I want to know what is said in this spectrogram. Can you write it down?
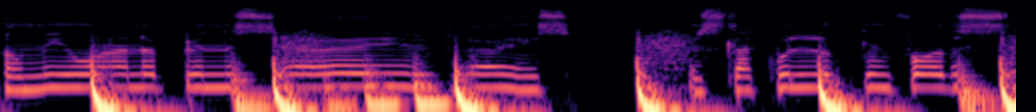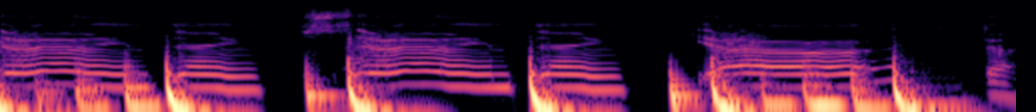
And we wind up in the same place. It's like we're looking for the same thing, same thing, yeah. yeah.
